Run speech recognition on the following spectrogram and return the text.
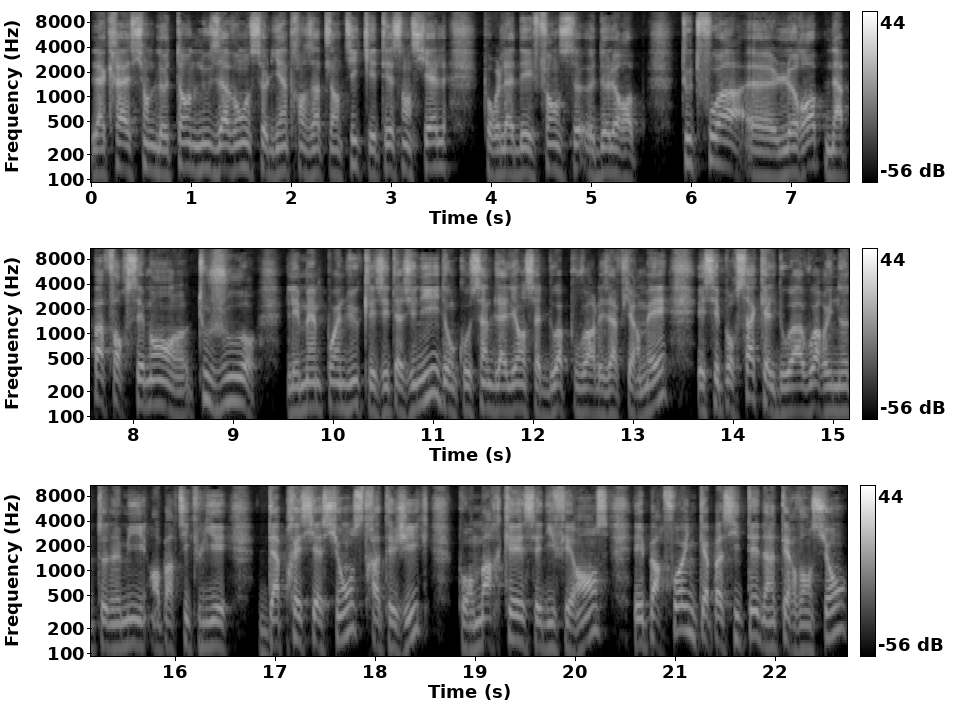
la création de l'OTAN, nous avons ce lien transatlantique qui est essentiel pour la défense de l'Europe. Toutefois, euh, l'Europe n'a pas forcément toujours les mêmes points de vue que les États-Unis. Donc, au sein de l'Alliance, elle doit pouvoir les affirmer. Et c'est pour ça qu'elle doit avoir une autonomie, en particulier d'appréciation stratégique pour marquer ces différences et parfois une capacité d'intervention.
